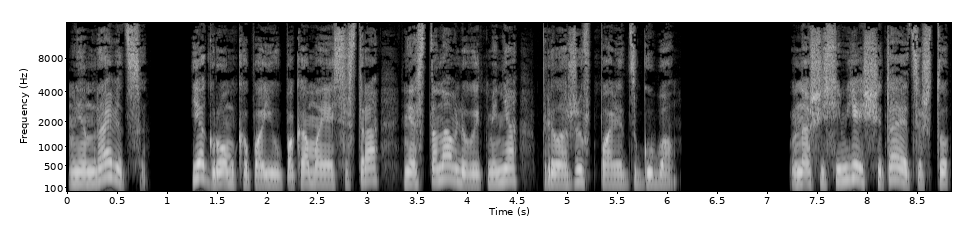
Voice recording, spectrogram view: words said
мне нравится, я громко пою, пока моя сестра не останавливает меня, приложив палец к губам. В нашей семье считается, что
